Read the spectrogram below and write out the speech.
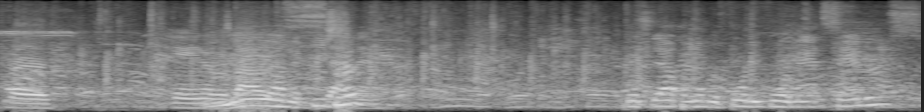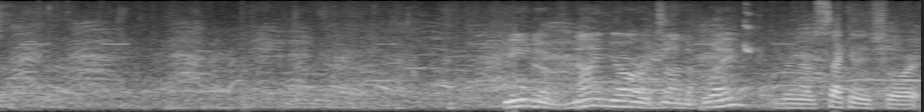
for gain of about seven. Pushed out by number 44, Matt Sanders. Gain of nine yards on the play. Bring up second and short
